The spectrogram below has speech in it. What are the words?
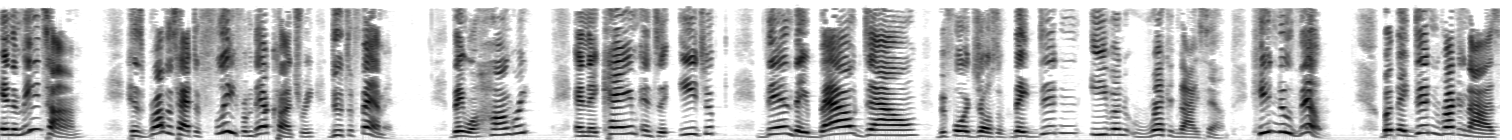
in the meantime, his brothers had to flee from their country due to famine. They were hungry and they came into Egypt. Then they bowed down before Joseph. They didn't even recognize him. He knew them, but they didn't recognize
